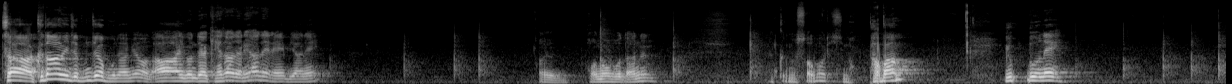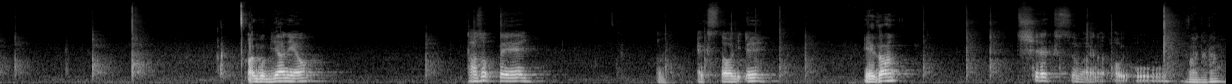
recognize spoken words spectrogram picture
자, 그 다음에 이제 문제가 뭐냐면, 아, 이건 내가 계산을 해야 되네. 미안해. 어휴, 번호보다는 그럼 써버리지 뭐. 봐봐. 6분의 아이고 미안해요. 5배 어, x 더하기 1 얘가 7x 마이너스 어이고 이거 하나랑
